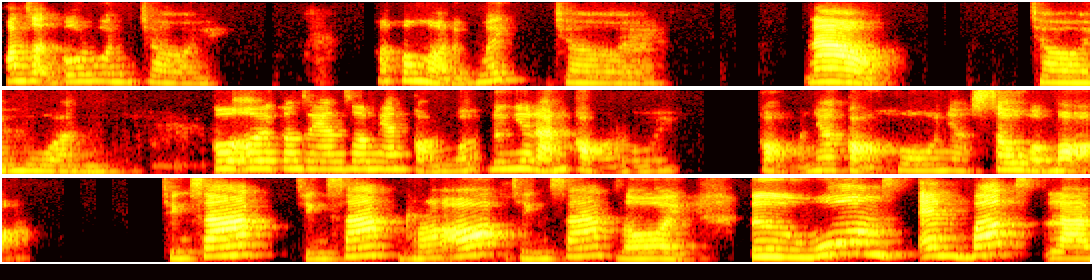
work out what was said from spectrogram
Con giận cô luôn trời. Con không mở được mic trời. Nào. Trời buồn. Cô ơi con dây ăn dơm, hay ăn cỏ lúa. Đương nhiên là ăn cỏ rồi. Cỏ nha cỏ khô nha sâu và bọ. Chính xác chính xác rõ chính xác rồi từ worms and bugs là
